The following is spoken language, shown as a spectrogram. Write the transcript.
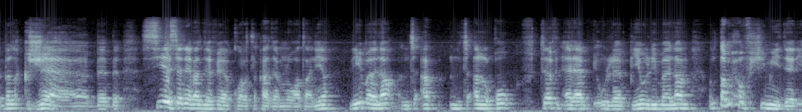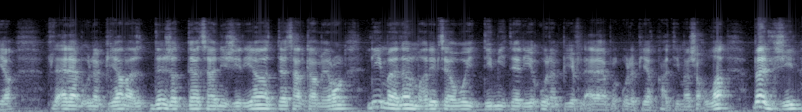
بالقجع بالسياسة اللي غادي فيها كرة القدم الوطنية؟ لما لا نتألقوا حتى في الألعاب الأولمبية؟ ولما لا نطمحوا في شي ميدالية؟ في الألعاب الأولمبية راه ديجا داتها نيجيريا داتها الكاميرون. لما لا المغرب حتى هو يدي ميدالية أولمبية في الألعاب الأولمبية القادمة إن شاء الله. بهذا الجيل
